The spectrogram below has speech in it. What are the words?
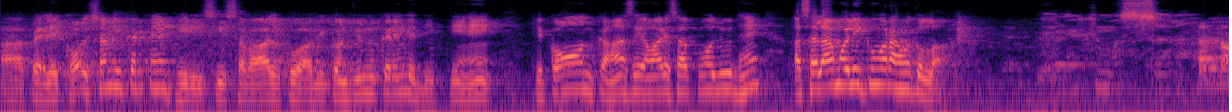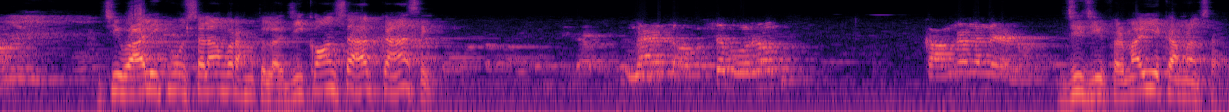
पहले कॉल शामिल करते हैं फिर इसी सवाल को आगे कंटिन्यू करेंगे देखते हैं कि कौन कहाँ से हमारे साथ मौजूद हैं। अस्सलाम वालेकुम वरहमतुल्लाह जी वालेकुम अस्सलाम वरहमतुल्लाह। जी कौन साहब कहाँ से? मैं से बोल रहा हूँ कामरान है मेरा नाम जी जी फरमाइए कामरान साहब।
